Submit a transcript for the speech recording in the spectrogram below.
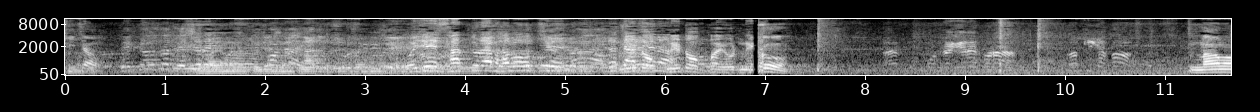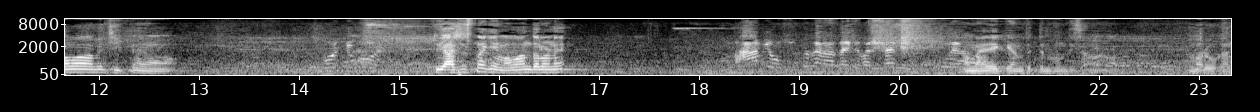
কি চাও? ওই যে ছাত্ররা ভালো হচ্ছে না। মামা আমি ঠিক নাই মামা তুই আসিস নাকি মামা আন্দোলনে আমি অসুস্থ কেন যাইতে পারি না আমার এই ক্যাম্পের ফোন দিছে আমার আমার ওখান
